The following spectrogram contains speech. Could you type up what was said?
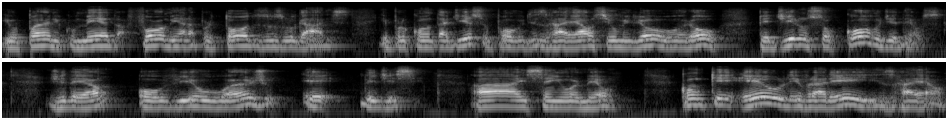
e o pânico, o medo, a fome era por todos os lugares. E por conta disso, o povo de Israel se humilhou, orou, pediram socorro de Deus. Gideão ouviu o anjo e lhe disse: Ai, Senhor meu, com que eu livrarei Israel?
